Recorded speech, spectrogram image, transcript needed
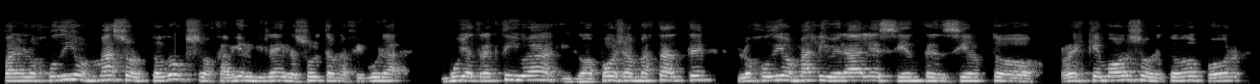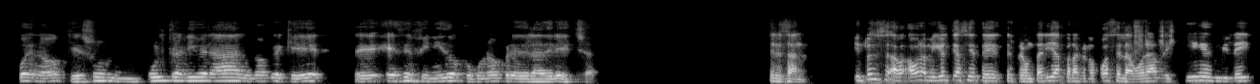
para los judíos más ortodoxos, Javier Milei resulta una figura muy atractiva y lo apoyan bastante, los judíos más liberales sienten cierto resquemor, sobre todo por, bueno, que es un ultraliberal, un hombre que eh, es definido como un hombre de la derecha. Interesante. Entonces, ahora Miguel te, hace, te, preguntaría para que nos puedas elaborar de quién es Milei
